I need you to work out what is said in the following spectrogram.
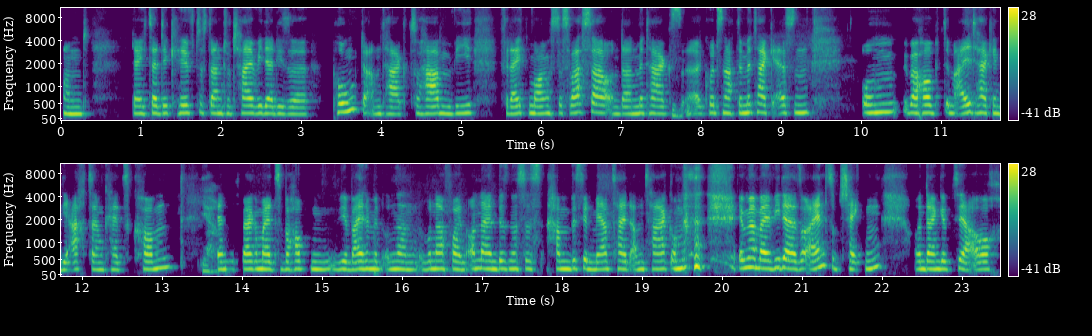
und Gleichzeitig hilft es dann total wieder diese Punkte am Tag zu haben, wie vielleicht morgens das Wasser und dann mittags, mhm. äh, kurz nach dem Mittagessen, um überhaupt im Alltag in die Achtsamkeit zu kommen. Ja. Denn ich wage mal zu behaupten, wir beide mit unseren wundervollen Online-Businesses haben ein bisschen mehr Zeit am Tag, um immer mal wieder so einzuchecken. Und dann gibt es ja auch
